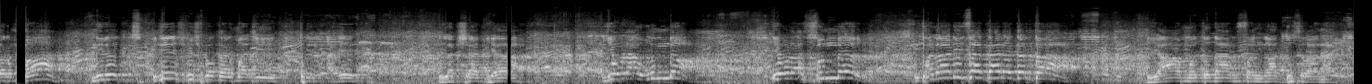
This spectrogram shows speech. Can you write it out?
वर्मा निलेश निलेश विश्वकर्माजी आहेत. लक्षात घ्या. एवढा उमदा एवढा सुंदर धडाडीचा कार्यकर्ता या मतदारसंघात दुसरा नाही.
